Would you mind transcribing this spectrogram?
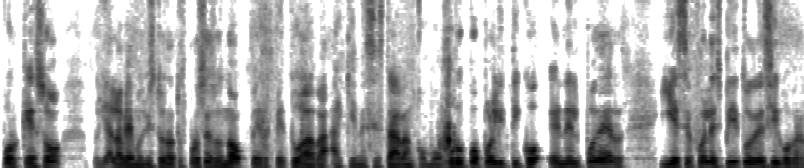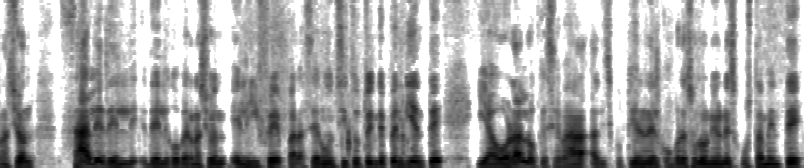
porque eso, pues ya lo habíamos visto en otros procesos, no perpetuaba a quienes estaban como grupo político en el poder. Y ese fue el espíritu de decir, gobernación sale del, del gobernación el IFE para ser un instituto independiente y ahora lo que se va a discutir en el Congreso de la Unión es justamente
